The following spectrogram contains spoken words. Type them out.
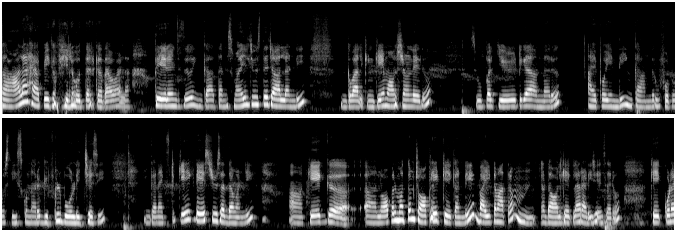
చాలా హ్యాపీగా ఫీల్ అవుతారు కదా వాళ్ళ పేరెంట్స్ ఇంకా తన స్మైల్ చూస్తే చాలండి. ఇంకా వాళ్ళకి ఇంకేం అవసరం లేదు. సూపర్ క్యూట్గా ఉన్నారు. అయిపోయింది. ఇంకా అందరూ ఫొటోస్ తీసుకున్నారు. గిఫ్ట్లు బోల్డ్ ఇచ్చేసి. ఇంకా నెక్స్ట్ కేక్ టేస్ట్ చూసేద్దామండి. కేక్ లోపల మొత్తం చాక్లెట్ కేక్ అండి. బయట మాత్రం డాల్ కేక్లా రెడీ చేశారు. కేక్ కూడా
